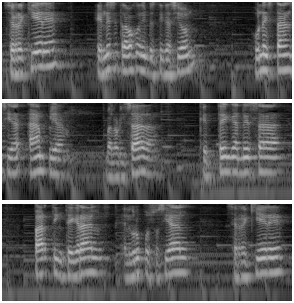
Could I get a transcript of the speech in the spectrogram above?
Se requiere en ese trabajo de investigación una estancia amplia, valorizada, que tengan esa parte integral, el grupo social, se requiere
